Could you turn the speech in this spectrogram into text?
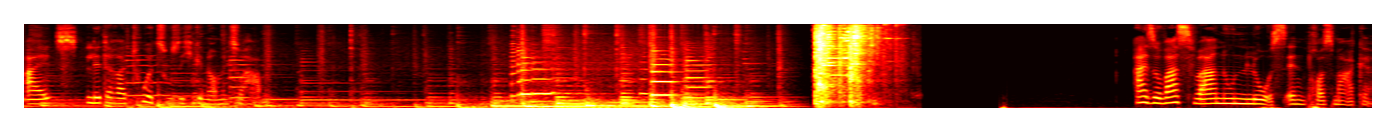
als Literatur zu sich genommen zu haben. Also was war nun los in Prosmarke?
